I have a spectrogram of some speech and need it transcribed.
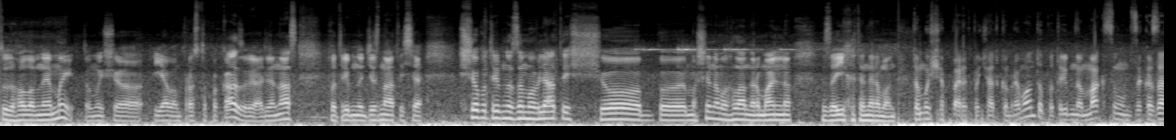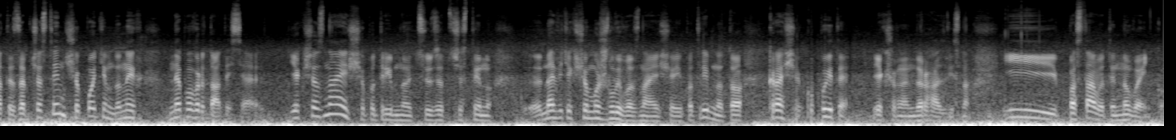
Тут головне ми, тому що я вам просто показую, а для нас потрібно дізнатися, що потрібно замовляти, щоб е, машина могла нормально заїхати на ремонт. Тому що перед початком ремонту потрібно максимум заказати запчастин, щоб потім до них не повертатися. Якщо знаєш, що потрібно цю запчастину, е, навіть якщо можливо знаєш, що їй потрібно, то краще купити, якщо вона недорога, звісно, і поставити новеньку.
